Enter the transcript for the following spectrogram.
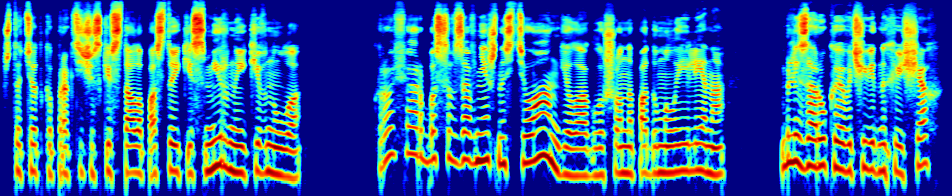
что тетка практически встала по стойке смирно и кивнула. «Кровь Арбасов за внешностью ангела», — оглушенно подумала Елена. Близорукая в очевидных вещах,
